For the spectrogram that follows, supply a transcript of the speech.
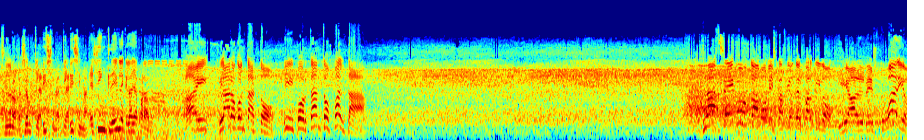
Ha sido una ocasión clarísima, clarísima. Es increíble que la haya parado. Hay claro contacto y por tanto falta. La segunda amonestación del partido y al vestuario.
